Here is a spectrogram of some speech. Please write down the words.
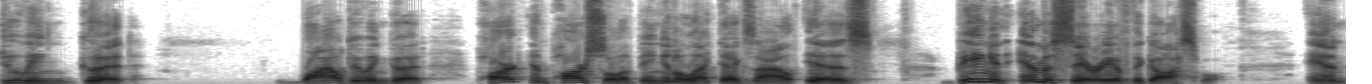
doing good. While doing good. Part and parcel of being an elect exile is being an emissary of the gospel. And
